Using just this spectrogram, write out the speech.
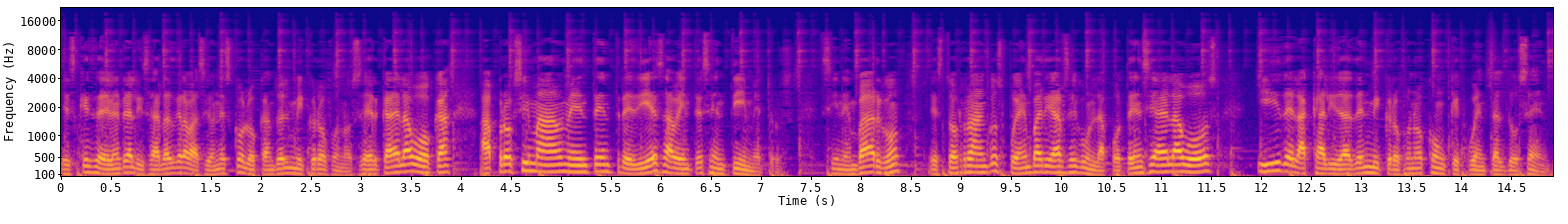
es que se deben realizar las grabaciones colocando el micrófono cerca de la boca aproximadamente entre 10 a 20 centímetros. Sin embargo, estos rangos pueden variar según la potencia de la voz y de la calidad del micrófono con que cuenta el docente.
